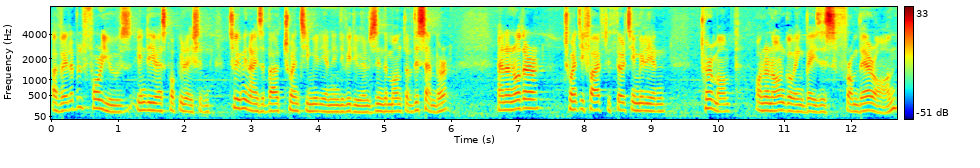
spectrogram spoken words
available for use in the US population to immunize about 20 million individuals in the month of December and another 25 to 30 million per month on an ongoing basis from there on.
